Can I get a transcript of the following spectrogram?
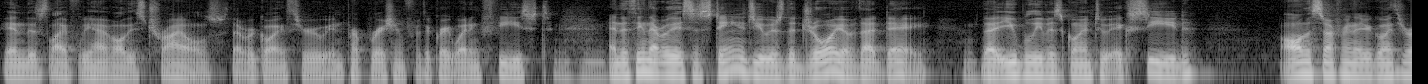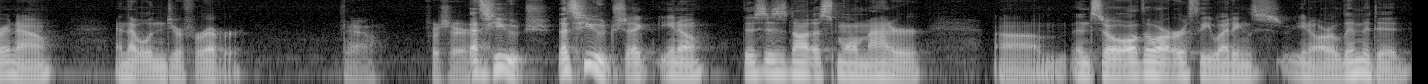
in this life we have all these trials that we're going through in preparation for the great wedding feast. And the thing that really sustains you is the joy of that day that you believe is going to exceed all the suffering that you're going through right now and that will endure forever. Yeah, for sure. That's huge. That's huge. Like, you know, this is not a small matter. Um, and so, although our earthly weddings, you know, are limited,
